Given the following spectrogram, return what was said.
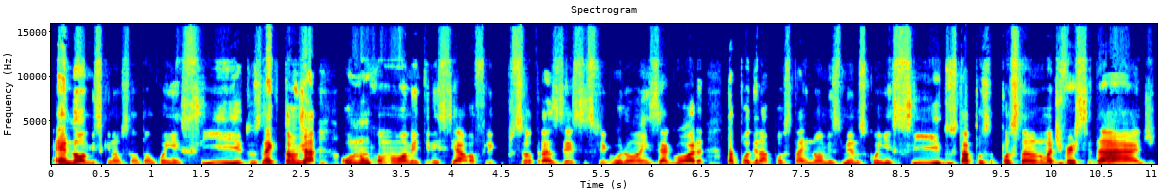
é, nomes que não são tão conhecidos, né? Então já, num momento inicial, a Flip precisou trazer esses figurões e agora está podendo apostar em nomes menos conhecidos, está apostando numa diversidade.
